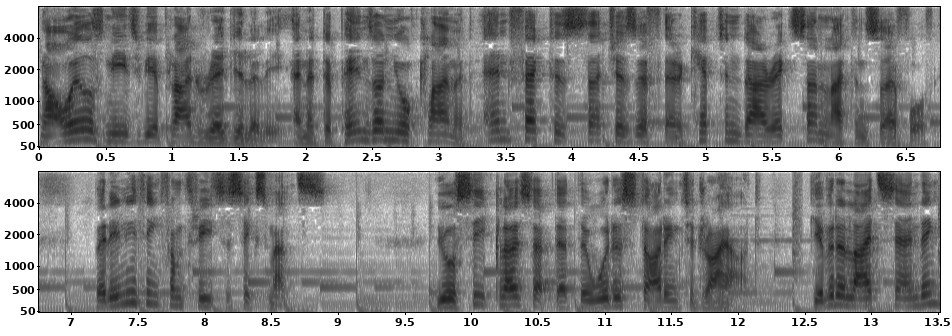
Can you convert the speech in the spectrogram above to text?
Now oils need to be applied regularly and it depends on your climate and factors such as if they're kept in direct sunlight and so forth, but anything from 3 to 6 months. You'll see close up that the wood is starting to dry out. Give it a light sanding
